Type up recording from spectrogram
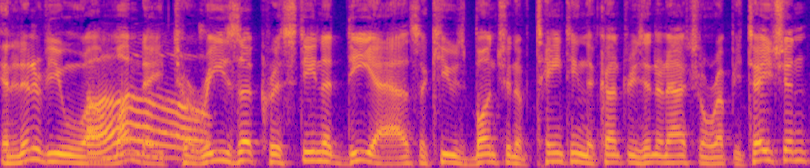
In an interview uh, Monday, Oh. Teresa Cristina Diaz accused Bündchen of tainting the country's international reputation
